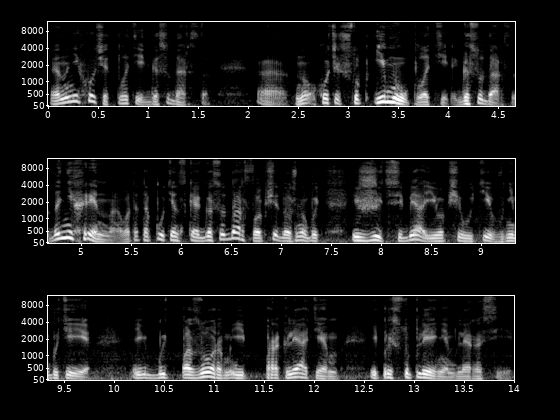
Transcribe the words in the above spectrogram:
Она не хочет платить государство, но хочет, чтобы ему платили государство. Да ни хрена. Вот это путинское государство вообще должно быть изжить себя и вообще уйти в небытие. И быть позором, и проклятием, и преступлением для России.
